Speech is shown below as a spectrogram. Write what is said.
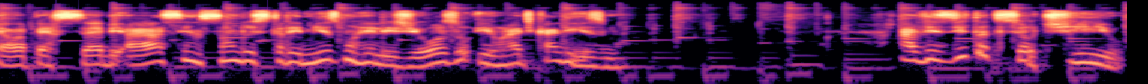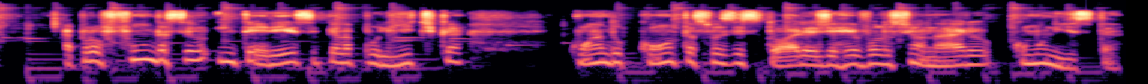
ela percebe a ascensão do extremismo religioso e o radicalismo. A visita de seu tio aprofunda seu interesse pela política quando conta suas histórias de revolucionário comunista.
